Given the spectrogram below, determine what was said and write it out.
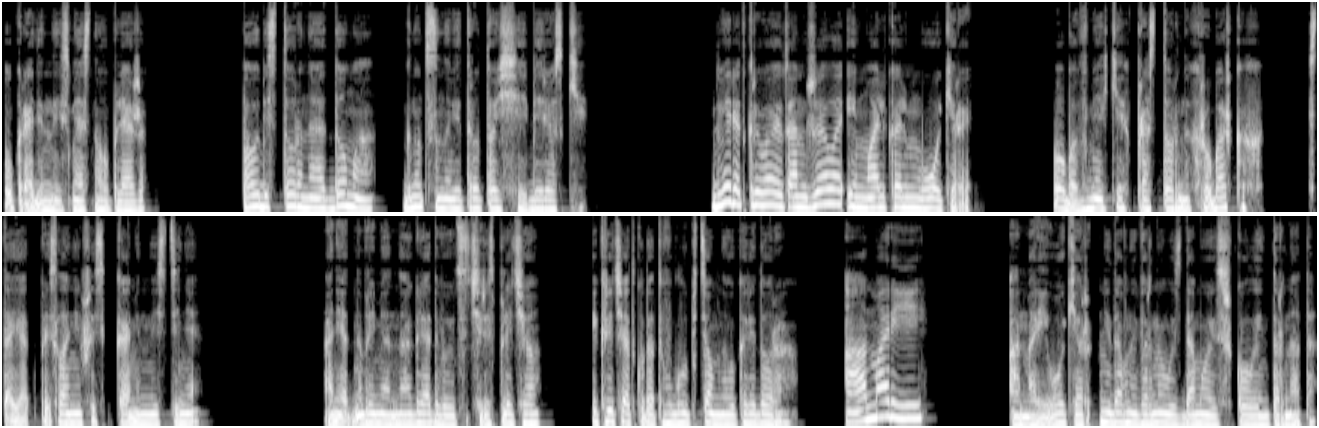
украденной с мясного пляжа. По обе стороны от дома гнутся на ветру тощие березки. Дверь открывают Анжела и Малькольм Уокеры. Оба в мягких просторных рубашках стоят, прислонившись к каменной стене. Они одновременно оглядываются через плечо и кричат куда-то вглубь темного коридора. «Ан-Мари!» Ан-Мари Уокер недавно вернулась домой из школы-интерната.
